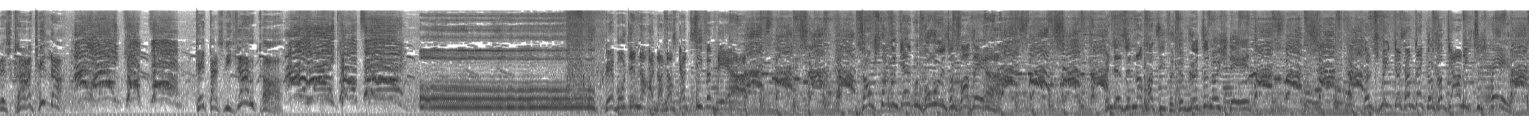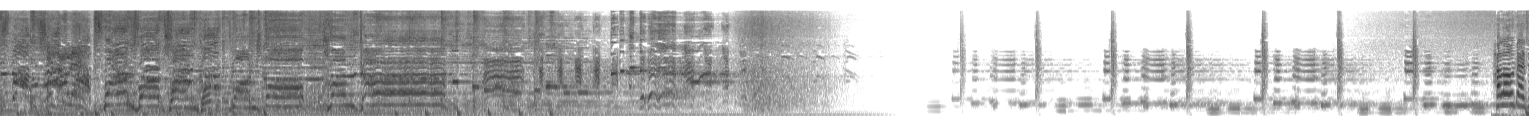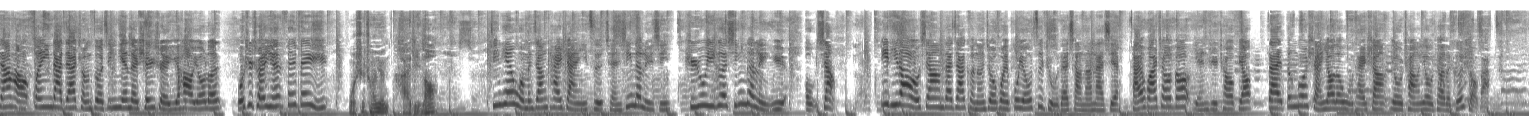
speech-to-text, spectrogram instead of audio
Alles klar, Kinder? Ei, ei, Captain! Geht das nicht lauter? Ei, ei, Captain! Oh! Wer wohnt denn noch an das ganz tiefe Meer? SpongeBob Schwammkopf! Saugstach und gelb und hohl ist und zwar sehr. SpongeBob Schwammkopf! Wenn der Sinn nach Pazifik für Blödsinn euch steht, SpongeBob Schwammkopf! dann schwingt euch an Deck und kommt ja nicht zu spät. SpongeBob Und alle! SpongeBob, Schwammkopf, SpongeBob, Schwammkopf! Hello，大家好，欢迎大家乘坐今天的深水鱼号游轮，我是船员飞飞鱼。我是船员海底捞。今天我们将开展一次全新的旅行，驶入一个新的领域——偶像。一提到偶像，大家可能就会不由自主地想到那些才华超高、颜值超标，在灯光闪耀的舞台上又唱又跳的歌手吧。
